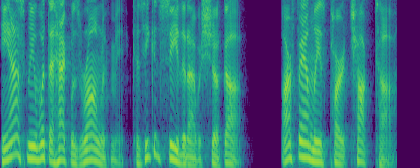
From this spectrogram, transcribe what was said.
He asked me what the heck was wrong with me, because he could see that I was shook up. Our family is part Choctaw,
